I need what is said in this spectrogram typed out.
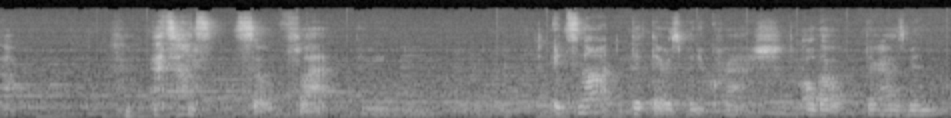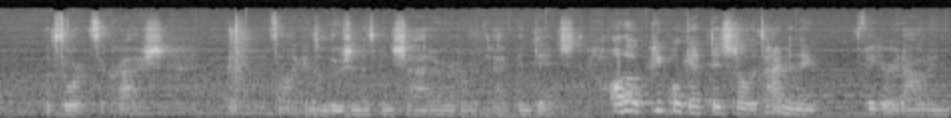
That, that sounds so flat. I mean, it's not that there's been a crash, although there has been, of sorts, a crash. It's not like an illusion has been shattered or that I've been ditched. Although people get ditched all the time and they figure it out and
